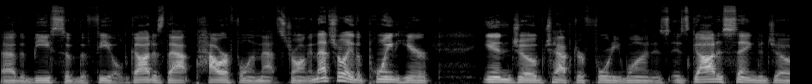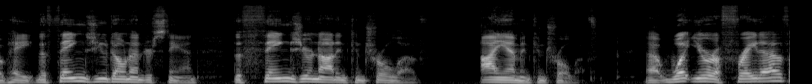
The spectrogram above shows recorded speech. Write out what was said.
uh, the beasts of the field. God is that powerful and that strong. And that's really the point here in Job chapter 41 is, is God is saying to Job, hey, the things you don't understand, the things you're not in control of, I am in control of. Uh, what you're afraid of,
